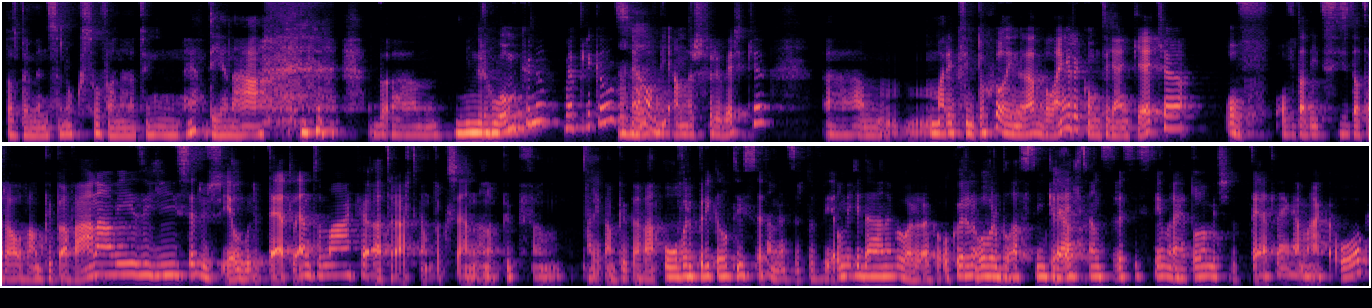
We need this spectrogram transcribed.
dat is bij mensen ook zo, vanuit hun hè, DNA um, minder gewoon kunnen met prikkels, uh -huh. ja, mhm. of die anders verwerken. Um, maar ik vind het toch wel inderdaad belangrijk om te gaan kijken of, of dat iets is dat er al van pup af aan aanwezig is. Hè. Dus heel goede tijdlijn te maken. Uiteraard kan het ook zijn dat een pup van, allez, van pup af aan overprikkeld is. Hè. Dat mensen er te veel mee gedaan hebben. Waardoor je ook weer een overbelasting krijgt ja. van het stresssysteem. Maar dat je toch een beetje de tijdlijn gaat maken ook.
